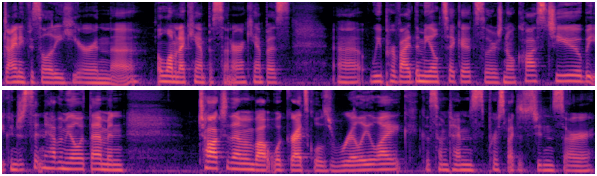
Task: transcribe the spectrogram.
dining facility here in the Alumni Campus Center on campus. Uh, we provide the meal tickets, so there's no cost to you, but you can just sit and have a meal with them and talk to them about what grad school is really like. Because sometimes prospective students are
